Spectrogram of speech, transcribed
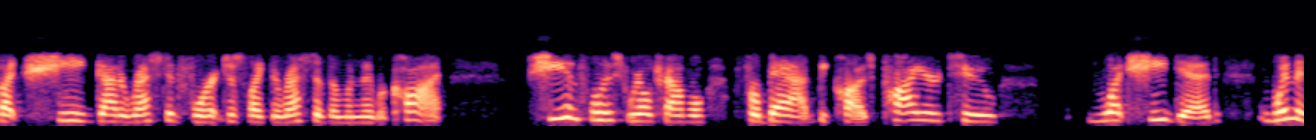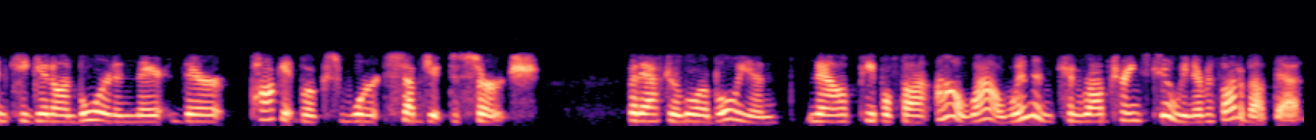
but she got arrested for it just like the rest of them when they were caught. She influenced rail travel for bad because prior to what she did, women could get on board and their their pocketbooks weren't subject to search. But after Laura Bullion, now people thought, oh wow, women can rob trains too. We never thought about that.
